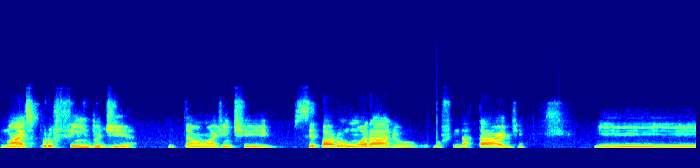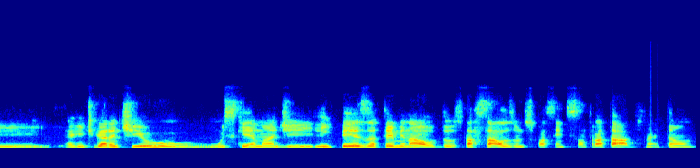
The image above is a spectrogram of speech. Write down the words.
mais para o fim do dia. Então, a gente separou um horário no fim da tarde e a gente garantiu um esquema de limpeza terminal dos, das salas onde os pacientes são tratados. Né? Então,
